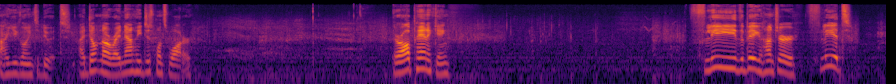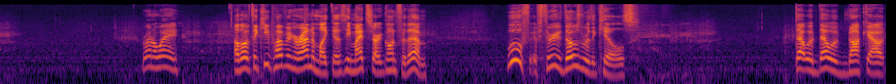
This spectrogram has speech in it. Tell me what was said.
Are you going to do it? I don't know. Right now, he just wants water. They're all panicking. Flee the big hunter. Flee it. Run away. Although if they keep hovering around him like this, he might start going for them. Woof! If three of those were the kills that would that would knock out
